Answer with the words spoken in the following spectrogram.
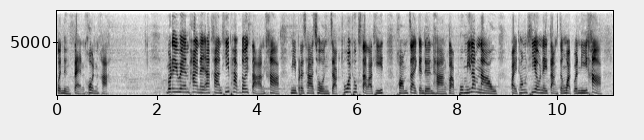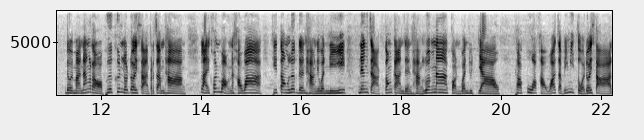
กว่า 1 0 0 0 0แสนคนค่ะ บริเวณภายในอาคารที่พักโดยสารค่ะ มีประชาชนจากทั่วทุกสารทิศพร้อมใจกันเดินทางกลับภูมิลำเนา ไปท่องเที่ยวในต่างจังหวัดวันนี้ค่ะ โดยมานั่งรอเพื่อขึ้นรถโดยสารประจำทาง หลายคนบอกนะคะว่าที่ต้องเลือกเดินทางในวันนี้ เนื่องจากต้องการเดินทางล่วงหน้าก่อนวันหยุดยาว เพราะกลัวค่ะว่าจะไม่มีตั๋วโดยสาร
